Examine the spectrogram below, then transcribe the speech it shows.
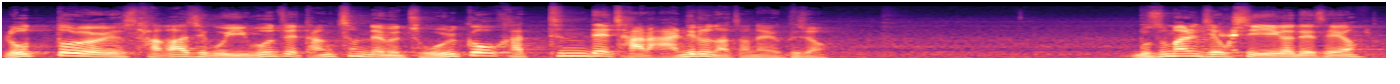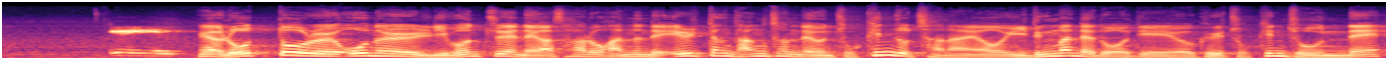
로또를 사가지고 이번 주에 당첨되면 좋을 것 같은데 잘 안 일어나잖아요. 그죠? 무슨 말인지 혹시 이해가 되세요? 예, 예. 그냥 로또를 오늘 이번 주에 내가 사러 갔는데 1등 당첨되면 좋긴 좋잖아요. 2등만 돼도 어디예요. 그게 좋긴 좋은데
